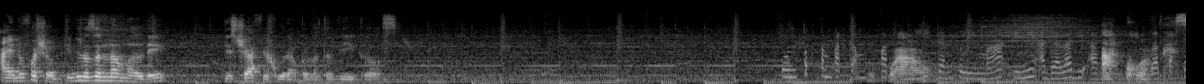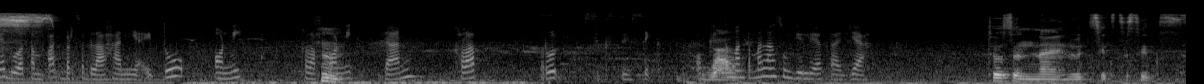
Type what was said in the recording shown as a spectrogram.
I know for sure if it was a normal day, this traffic would have a lot of vehicles. Wow. ini dan kelima ini adalah di Aqua letaknya dua tempat bersebelahan yaitu Onyx, Club Hmm. Onyx dan Club Route 66. Oke Wow. teman-teman langsung dilihat aja. 2009 with 66.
